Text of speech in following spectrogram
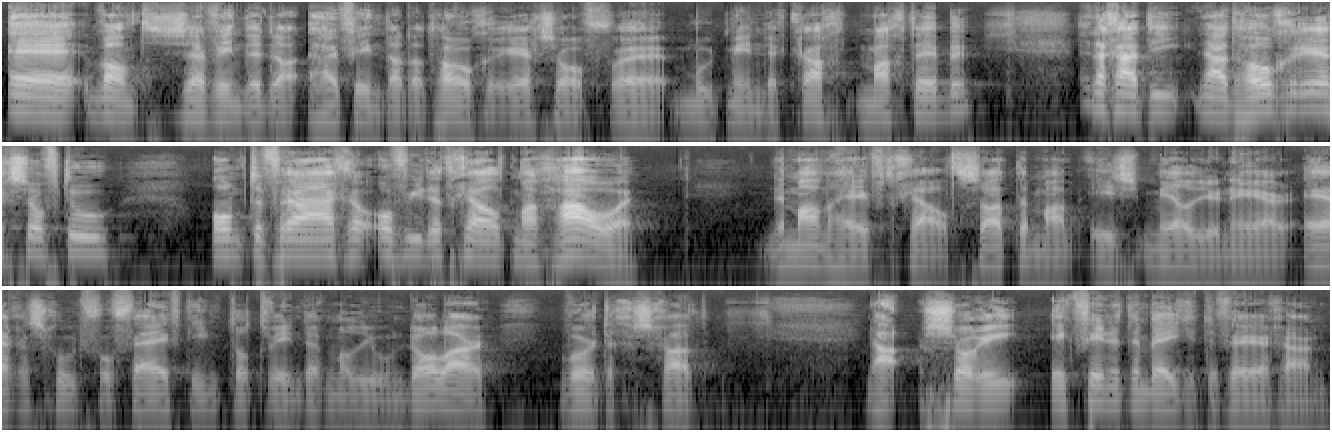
Eh, want vinden dat, hij vindt dat het Hoge Rechtshof eh, moet minder kracht, macht hebben. En dan gaat hij naar het Hoge Rechtshof toe om te vragen of hij dat geld mag houden. De man heeft geld zat, de man is miljonair. Ergens goed voor 15 tot 20 miljoen dollar wordt er geschat. Nou, sorry, ik vind het een beetje te ver gaan.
